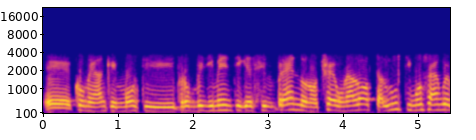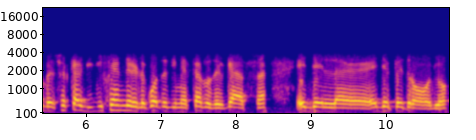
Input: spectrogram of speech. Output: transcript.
eh, come anche in molti provvedimenti che si prendono, c'è una lotta all'ultimo sangue per cercare di difendere le quote di mercato del gas e del, eh, e del petrolio.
